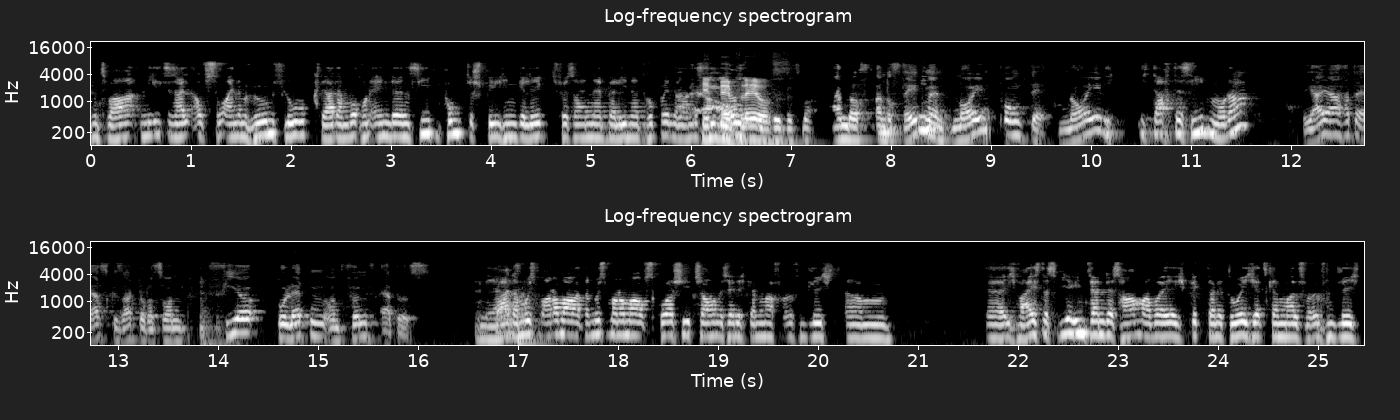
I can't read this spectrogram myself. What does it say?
Und zwar, Nils ist halt auf so einem Höhenflug. Der hat am Wochenende ein Sieben-Punkte-Spiel hingelegt für seine Berliner Truppe. In, in den Playoffs. Das war Understatement. Neun Punkte. Neun. Ich, ich, dachte sieben, oder? Ja, ja, hat er erst gesagt. Aber es waren vier Buletten und fünf Apples. Ja, da muss man nochmal noch, mal, aufs Scoresheet schauen. Das hätte ich gerne mal veröffentlicht. Ähm, äh, ich weiß, dass wir intern das haben, aber ich blicke da nicht durch. Jetzt gerne mal veröffentlicht.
